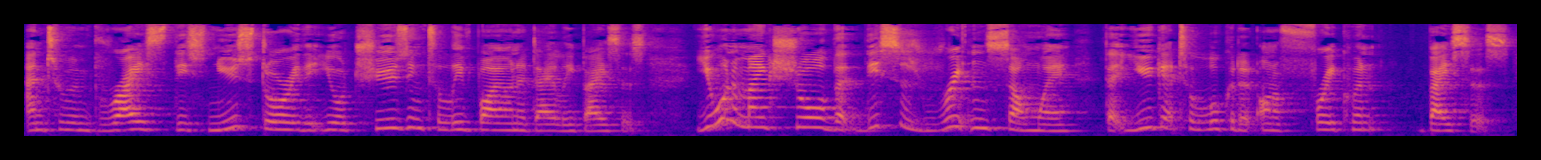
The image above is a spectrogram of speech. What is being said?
and to embrace this new story that you're choosing to live by on a daily basis, you want to make sure that this is written somewhere that you get to look at it on a frequent basis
